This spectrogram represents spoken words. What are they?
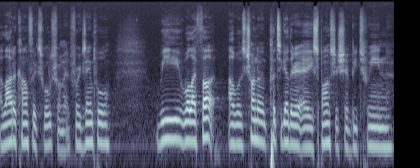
a lot of conflicts rose from it. For example, we well, I thought I was trying to put together a sponsorship between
